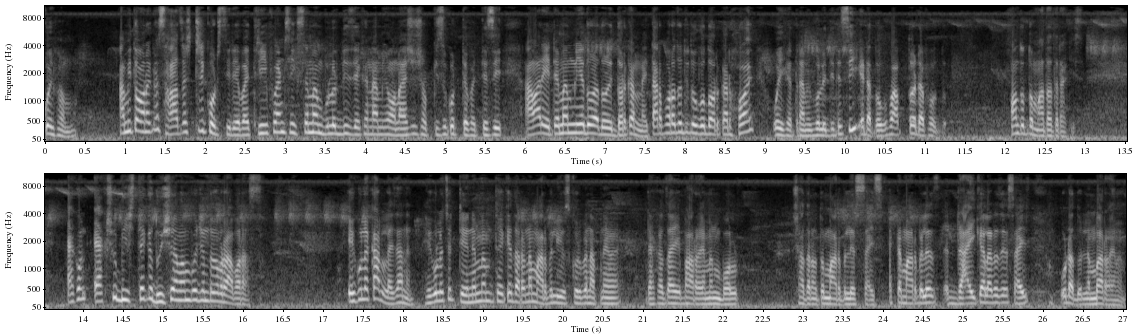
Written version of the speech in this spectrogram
কই পাবো আমি তো অনেকটা সাজেস্টই করছি রে ভাই three point six M M bullet দিয়ে যেখানে আমি অনায়াসে সব কিছু করতে পারতেছি। আমার এইট এম এম নিয়ে দৌড়াদৌড়ির দরকার নাই। তারপরে যদি তোকে দরকার হয়, ওই ক্ষেত্রে আমি বলে দিতেছি, এটা তোকে ভাবতো, এটা ভাবতো। অন্তত মাথাতে রাখিস। এখন একশো বিশ থেকে দুইশো এম এম পর্যন্ত আমরা আবার আস এগুলো কাটলাই জানেন? এগুলো হচ্ছে টেন এম এম থেকে তারা না মার্বেল ইউজ করবেন, আপনি দেখা যায় বারো এম এম বল, সাধারণত মার্বেলের সাইজ একটা মার্বেলের ড্রাই কালারের যে সাইজ ওটা ধরলাম বারো এম এম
